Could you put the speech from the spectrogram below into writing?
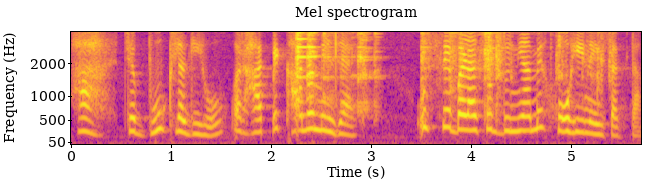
हाँ जब भूख लगी हो और हाथ पे खाना मिल जाए, उससे बड़ा सुख दुनिया में हो ही नहीं सकता।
